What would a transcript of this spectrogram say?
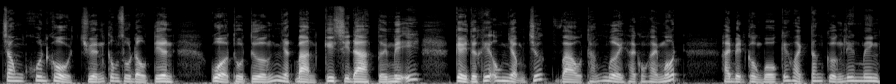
trong khuôn khổ chuyến công du đầu tiên của Thủ tướng Nhật Bản Kishida tới Mỹ kể từ khi ông nhậm chức vào tháng 10 2021. Hai bên công bố kế hoạch tăng cường liên minh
